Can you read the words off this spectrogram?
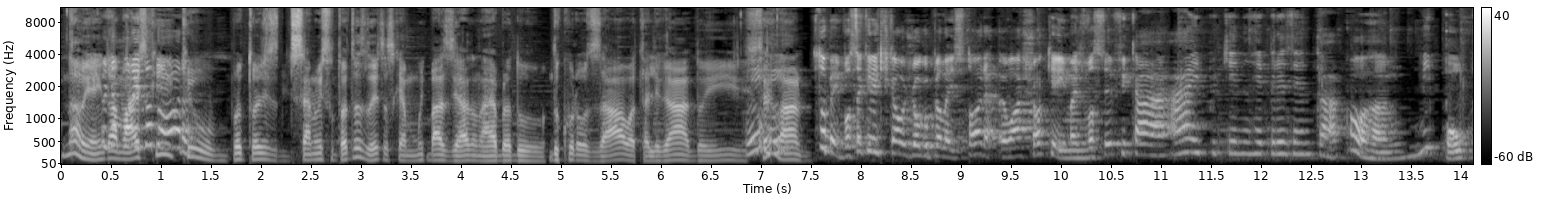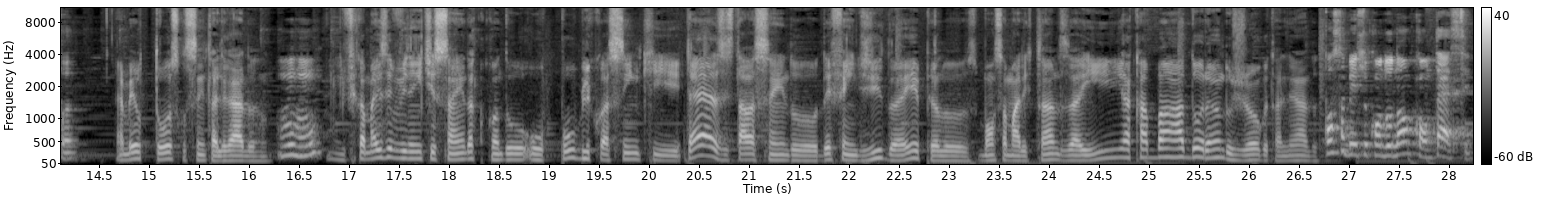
não, e ainda mais que, que os produtores disseram isso em todas as letras, que é muito baseado na obra do, do Kurosawa, tá ligado? E uhum. sei lá. Tudo bem, você criticar o jogo pela história, eu acho ok, mas você ficar, ai, porque não representar? Porra, me poupa. É meio tosco, assim, tá ligado? Uhum. E fica mais evidente isso ainda quando o público, assim, que tese estava sendo defendido aí pelos bons samaritanos aí, acaba adorando o jogo, tá ligado? Posso saber isso quando não acontece?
